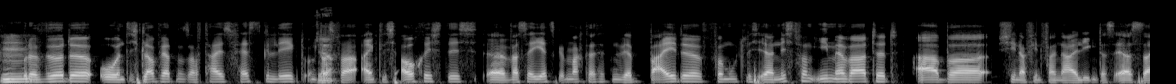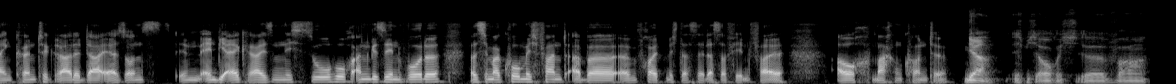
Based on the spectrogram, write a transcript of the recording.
mhm. oder würde. Und ich glaube, wir hatten uns auf Thais festgelegt und ja. das war eigentlich auch richtig. Äh, was er jetzt gemacht hat, hätten wir beide vermutlich eher nicht von ihm erwartet. Aber schien auf jeden Fall naheliegend, dass er es sein könnte, gerade da er sonst im NBA-Kreisen nicht so hoch angesehen wurde, was ich immer komisch fand. Aber äh, freut mich, dass er das auf jeden Fall auch machen konnte. Ja, ich mich auch. Ich äh, war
